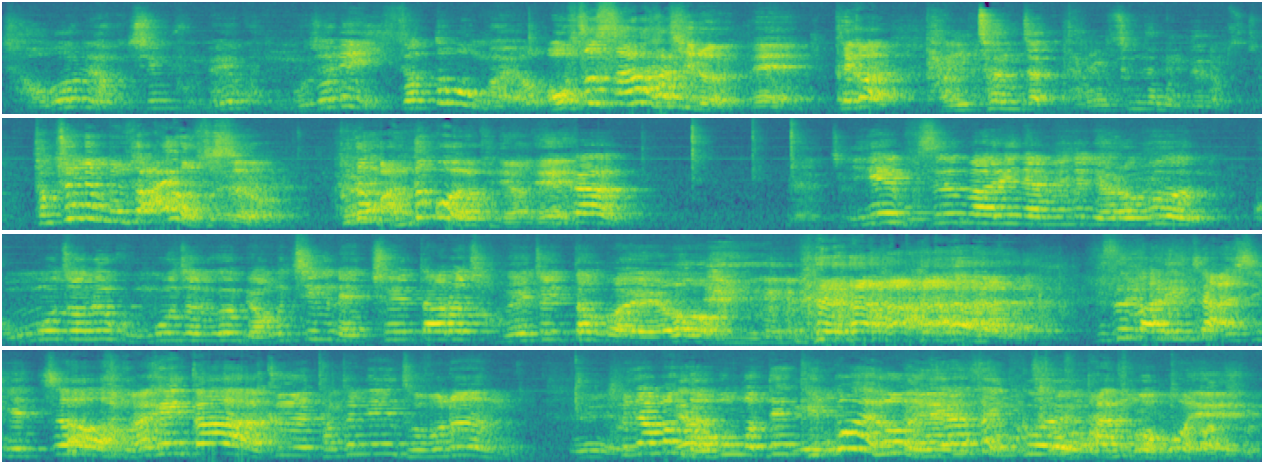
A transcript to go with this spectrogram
저거 명칭 분명히 공모전에 있었던 건가요? 없었어요, 사실은. 네. 제가 당첨자 당첨자 명단은 없었죠 당첨자 명수 아예 없었어요. 네. 그냥 만든 거예요, 그냥. 네. 그러니까 네, 이게 무슨 말이냐면요 여러분 공모전은 공모전이고 명칭은 애초에 따로 정해져 있던 거예요 무슨 말인지 아시겠죠? 아 그러니까 그 당첨된 두 분은 그냥 한번 넣어본 건데 된 거예요. 예. 그냥 된 거예요. 다는 거고. 예. 네.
